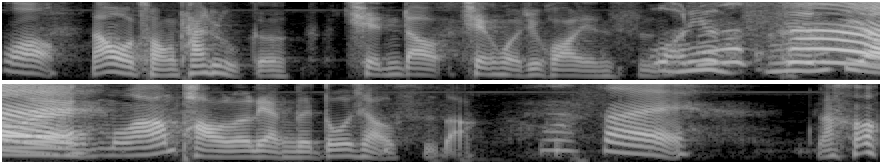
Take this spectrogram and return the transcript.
哇！然后我从泰鲁阁。牵到牵回去花莲市，哇，你很很屌哎！我好像跑了两个多小时吧。哇塞！然后，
